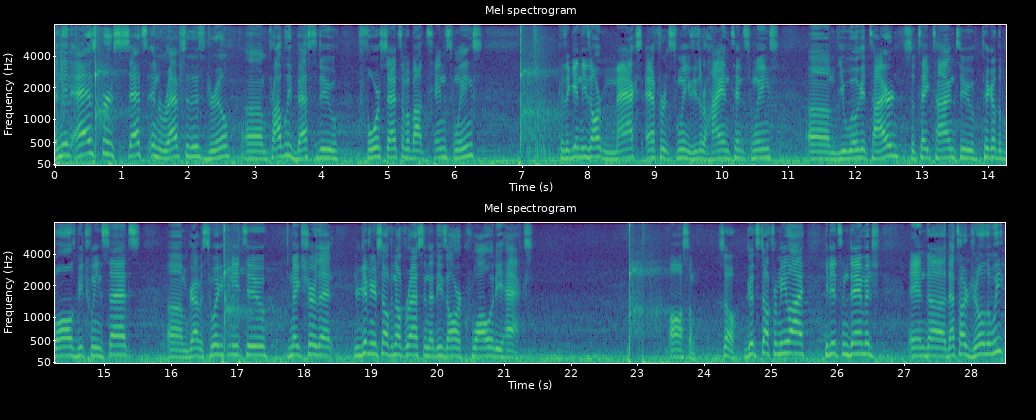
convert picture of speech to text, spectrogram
And then as for sets and reps of this drill, um, probably best to do four sets of about 10 swings. Because again, these are max effort swings. These are high intent swings. Um, you will get tired, so take time to pick up the balls between sets, um, grab a swig if you need to, to make sure that you're giving yourself enough rest and that these are quality hacks. Awesome. So, good stuff from Eli. He did some damage, and uh, that's our drill of the week.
